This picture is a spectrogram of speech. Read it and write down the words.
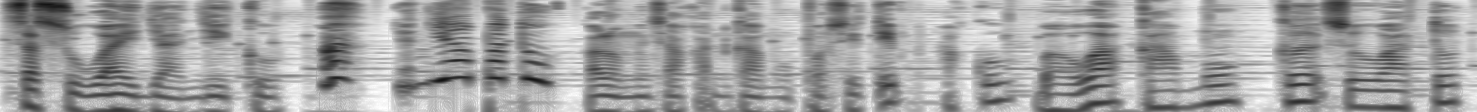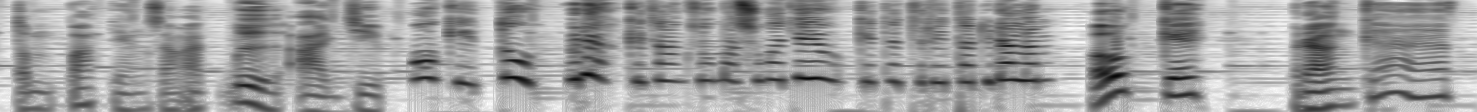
Sesuai janjiku. Hah? Janji apa tuh? Kalau misalkan kamu positif, aku bawa kamu ke suatu tempat yang sangat beh ajib. Oh gitu. Udah, kita langsung masuk aja yuk. Kita cerita di dalam. Oke, berangkat.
